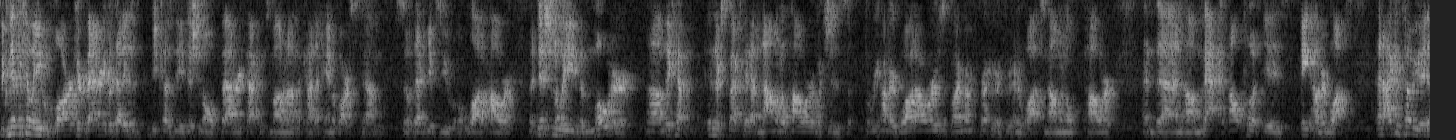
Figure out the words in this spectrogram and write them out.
significantly larger battery, but that is because the additional battery pack that's mounted on the kind of handlebar stem. So that gives you a lot of power. Additionally, the motor, um, they have in their specs, they have nominal power, which is 300 watt hours, if I remember correctly, or 300 watts nominal power. And then um, max output is 800 watts. And I can tell you, it,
